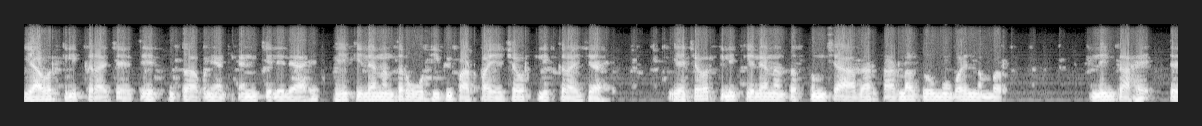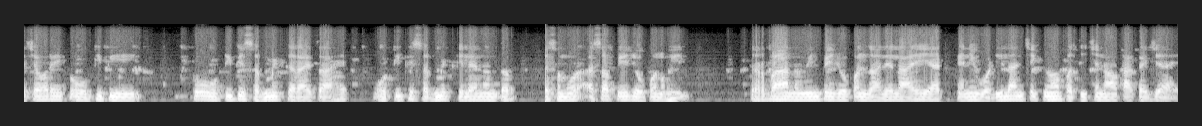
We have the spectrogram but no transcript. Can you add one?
यावर क्लिक करायचे आहे. ते सुद्धा आपण या ठिकाणी केलेले आहे. हे केल्यानंतर ओ टी पी पाठवा याच्यावर क्लिक करायचे आहे. याच्यावर क्लिक केल्यानंतर तुमच्या आधार कार्डला जो मोबाईल नंबर लिंक आहे त्याच्यावर एक ओ टी पी तो ओ टी पी सबमिट करायचा आहे. ओ टी पी सबमिट केल्यानंतर समोर असा पेज ओपन होईल. तर पहा नवीन पेज ओपन झालेला आहे. या ठिकाणी वडिलांचे किंवा पतीचे नाव टाकायचे आहे.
